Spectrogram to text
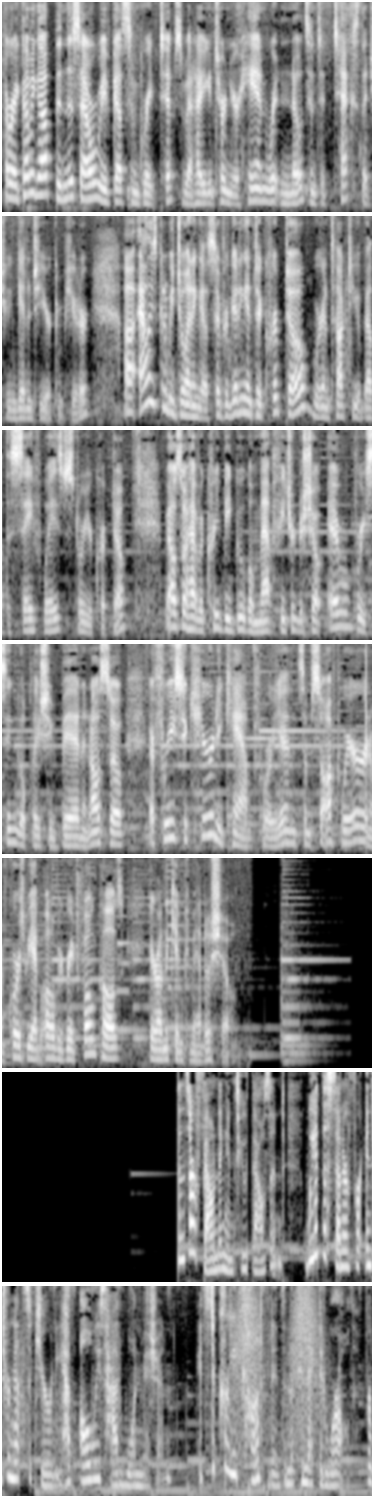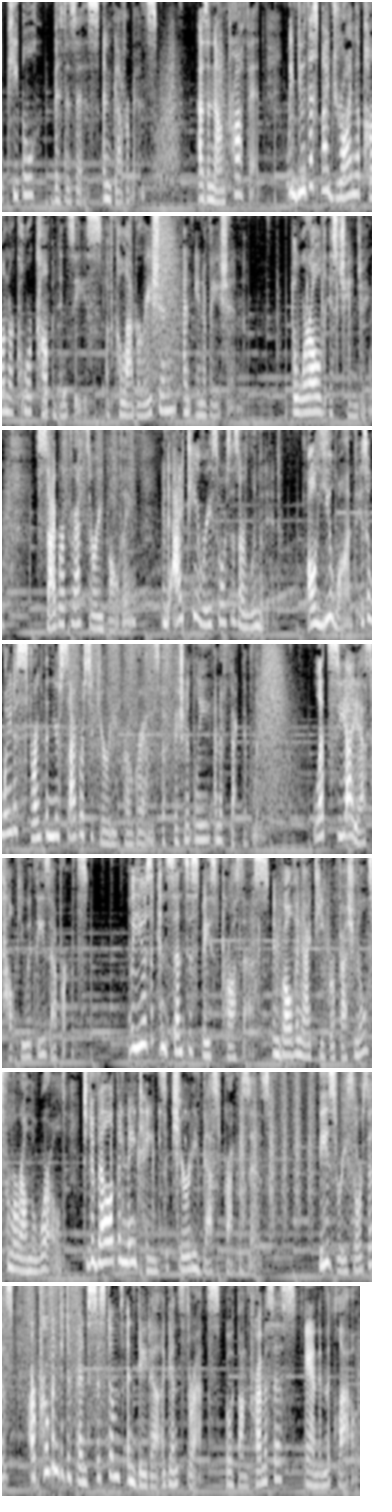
All right, coming up in this hour, we've got some great tips about how you can turn your handwritten notes into text that you can get into your computer. Uh, Allie's going to be joining us. So if you're getting into crypto, we're going to talk to you about the safe ways to store your crypto. We also have a creepy Google Map feature to show every single place you've been, and also a free security cam for you, and some software. And of course, we have all of your great phone calls here on the Kim Komando Show. Since our founding in 2000, we at the Center for Internet Security have always had one mission. It's to create confidence in the connected world for people, businesses, and governments. As a nonprofit, we do this by drawing upon our core competencies of collaboration and innovation. The world is changing, cyber threats are evolving, and IT resources are limited. All you want is a way to strengthen your cybersecurity programs efficiently and effectively. Let CIS help you with these efforts. We use a consensus based process involving IT professionals from around the world to develop and maintain security best practices. These resources are proven to defend systems and data against threats, both on premises and in the cloud.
